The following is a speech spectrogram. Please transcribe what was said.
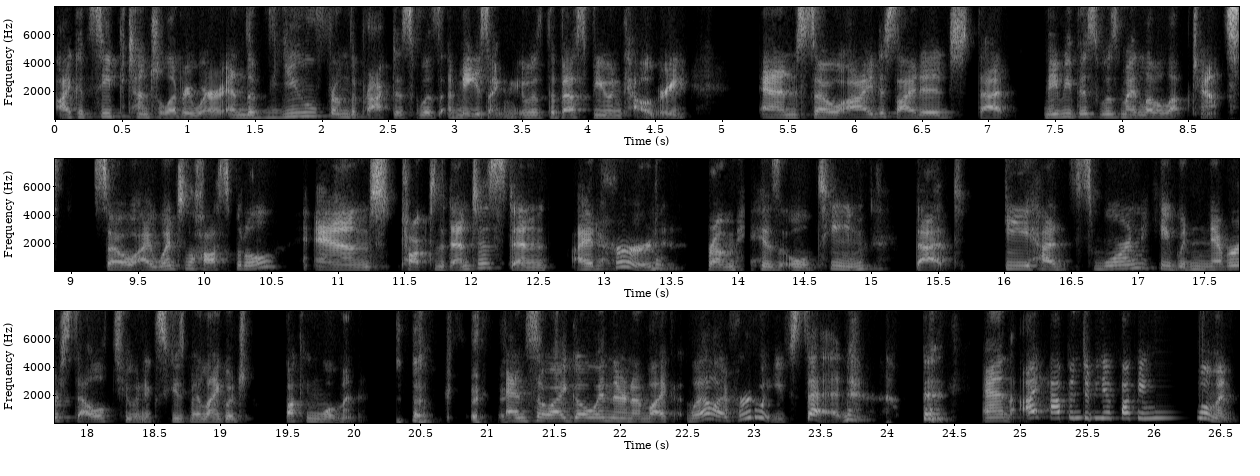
I could see potential everywhere. And the view from the practice was amazing. It was the best view in Calgary. And so I decided that maybe this was my level up chance. So I went to the hospital and talked to the dentist. And I had heard from his old team that he had sworn he would never sell to an, excuse my language, fucking woman. okay. And so I go in there and I'm like, well, I've heard what you've said. and I happen to be a fucking woman.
